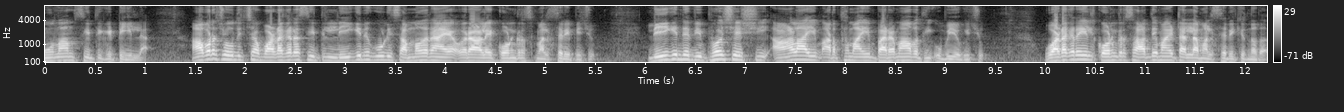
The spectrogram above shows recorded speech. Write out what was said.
മൂന്നാം സീറ്റ് കിട്ടിയില്ല. അവർ ചോദിച്ച വടകര സീറ്റിൽ ലീഗിന് കൂടി സമ്മതനായ ഒരാളെ കോൺഗ്രസ് മത്സരിപ്പിച്ചു. ലീഗിന്റെ വിഭവശേഷി ആളായും അർത്ഥമായും പരമാവധി ഉപയോഗിച്ചു. വടകരയിൽ കോൺഗ്രസ് ആദ്യമായിട്ടല്ല മത്സരിക്കുന്നത്.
